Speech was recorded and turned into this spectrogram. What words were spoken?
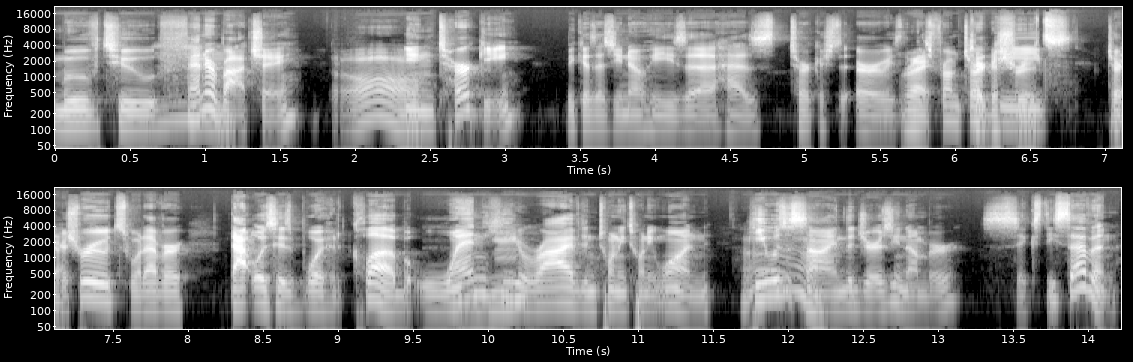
moved to Mm. Fenerbahce Oh, in Turkey, because as you know, he's uh, has Turkish or he's, he's from Turkey, Turkish roots. Yeah. Roots, whatever. That was his boyhood club. When he Mhm. arrived in 2021, he was Ah. assigned the jersey number 67.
